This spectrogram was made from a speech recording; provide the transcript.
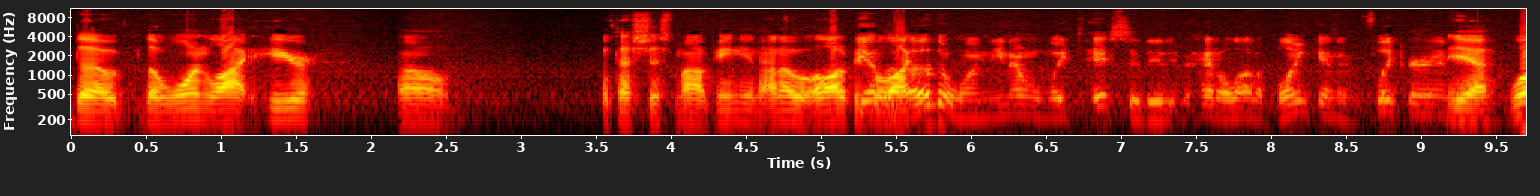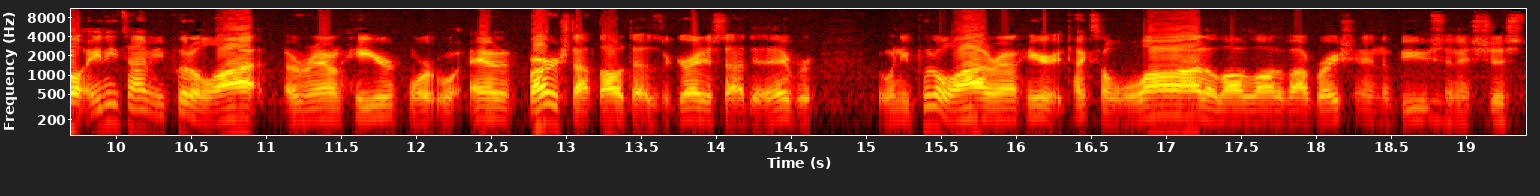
the the one light here. Um, but that's just my opinion. I know a lot of people Yeah, the like. other one, you know, when we tested it, it had a lot of blinking and flickering. Yeah, well, anytime you put a light around here, or, and at first I thought that was the greatest idea ever, but when you put a light around here, it takes a lot, a lot, a lot of vibration and abuse, and mm-hmm. it's just,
